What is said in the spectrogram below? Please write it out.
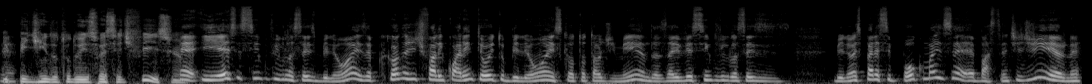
e pedindo tudo isso vai ser difícil. É, e esses 5,6 bilhões, é porque quando a gente fala em 48 bilhões, que é o total de emendas, aí vê 5,6 bilhões parece pouco, mas é, é bastante dinheiro, né?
